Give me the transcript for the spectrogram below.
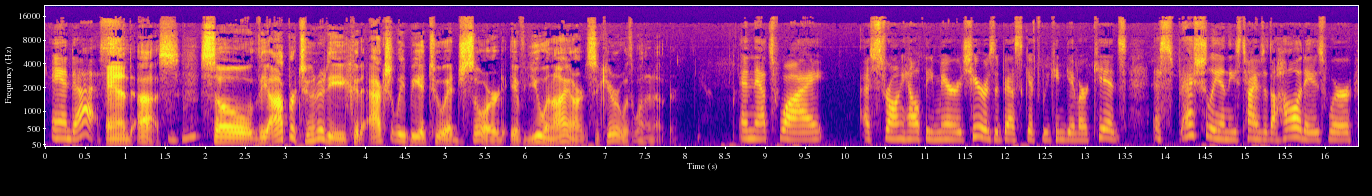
And us. and us. Mm-hmm. So the opportunity could actually be a two edged sword if you and I aren't secure with one another. And that's why a strong, healthy marriage here is the best gift we can give our kids, especially in these times of the holidays where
